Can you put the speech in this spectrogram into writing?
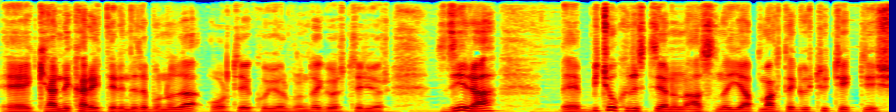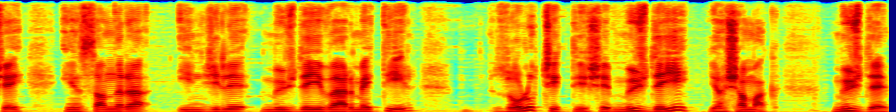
e, kendi karakterinde de bunu da ortaya koyuyor, bunu da gösteriyor. Zira e, birçok Hristiyanın aslında yapmakta güçlük çektiği şey insanlara İncil'i, müjdeyi vermek değil, zorluk çektiği şey müjdeyi yaşamak. Müjde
